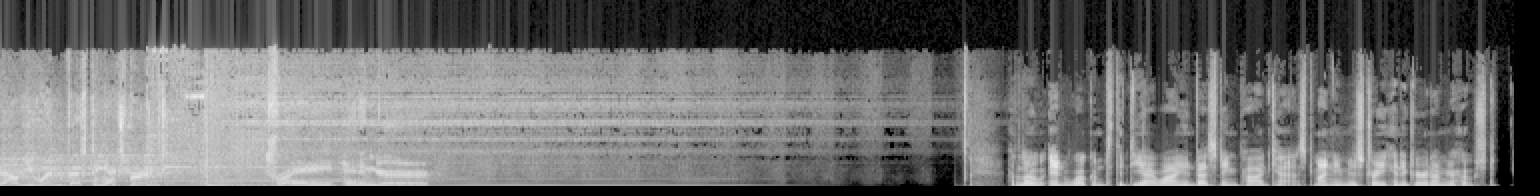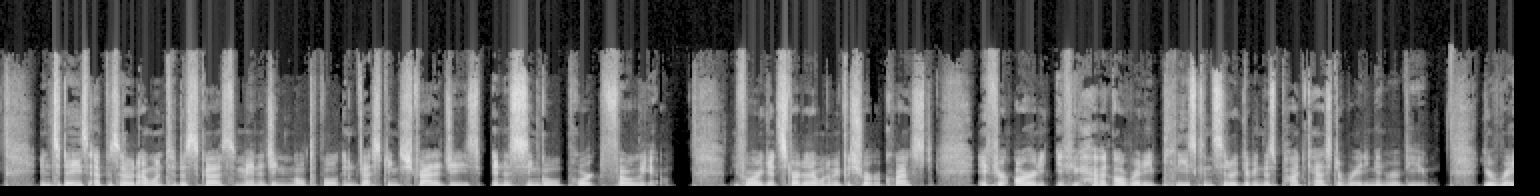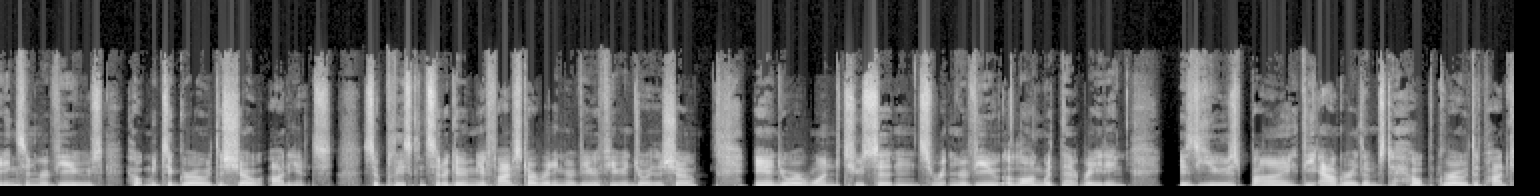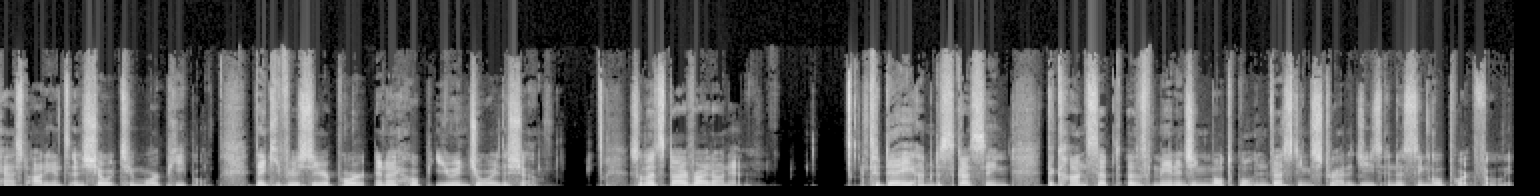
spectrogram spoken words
value investing expert, Trey Henninger. Hello and welcome to the DIY Investing Podcast. My name is Trey Henninger and I'm your host. In today's episode, I want to discuss managing multiple investing strategies in a single portfolio. Before I get started, I want to make a short request. If you're already if you haven't already, please consider giving this podcast a rating and review. Your ratings and reviews help me to grow the show audience. So please consider giving me a 5-star rating review if you enjoy the show. And your 1 to 2 sentence written review along with that rating is used by the algorithms to help grow the podcast audience and show it to more people. Thank you for your support and I hope you enjoy the show. So let's dive right on in. Today, I'm discussing the concept of managing multiple investing strategies in a single portfolio.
